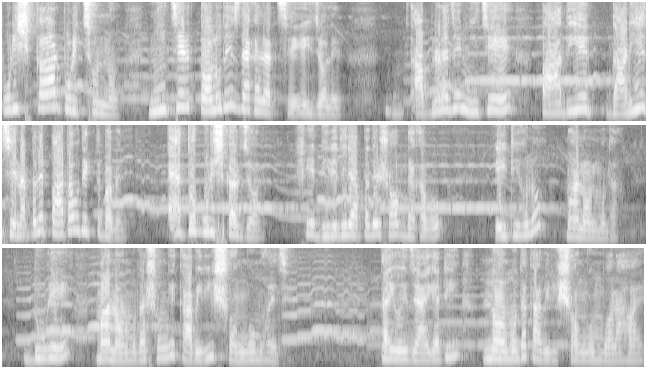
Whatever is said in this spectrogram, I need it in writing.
পরিষ্কার পরিচ্ছন্ন। নিচের তলদেশ দেখা যাচ্ছে এই জলের। আপনারা যে নিচে পা দিয়ে দাঁড়িয়েছেন, আপনাদের পাটাও দেখতে পাবেন। এত পরিষ্কার জল। সে ধীরে ধীরে আপনাদের সব দেখাবো। এইটি হলো মা নর্মদা। দূরে মা নর্মদার সঙ্গে কাবেরীর সঙ্গম হয়েছে। তাই ওই জায়গাটি নর্মদা কাবেরীর সঙ্গম বলা হয়।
